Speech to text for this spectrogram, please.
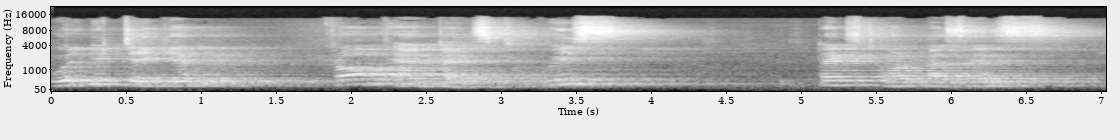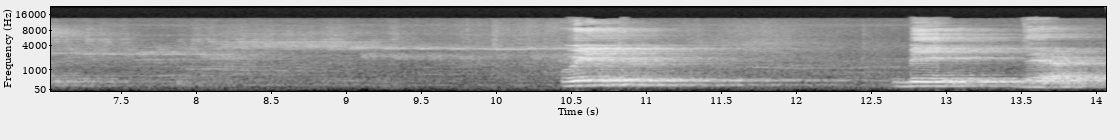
will be taken from a text which text or passage will be there.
